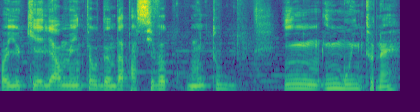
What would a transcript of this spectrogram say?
Foi o que ele aumenta o dano da passiva muito... Em, em muito, né?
